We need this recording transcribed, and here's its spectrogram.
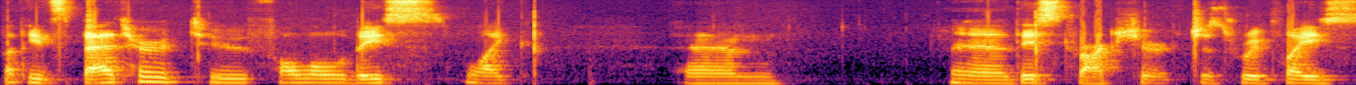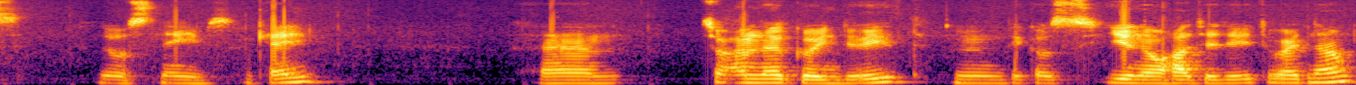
but it's better to follow this like um, uh, this structure. Just replace those names, okay? Um, so I'm not going to do it mm, because you know how to do it right now.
